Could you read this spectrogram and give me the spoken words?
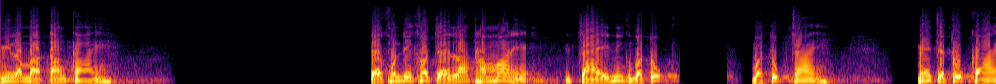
มีลำบากทางกาย แต่คนที่เข้าใจหลักธรรมะนี่ใจนี่ก็บ่ทุกข์บ่ทุกข์ใจ แม้จะทุกข์กาย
